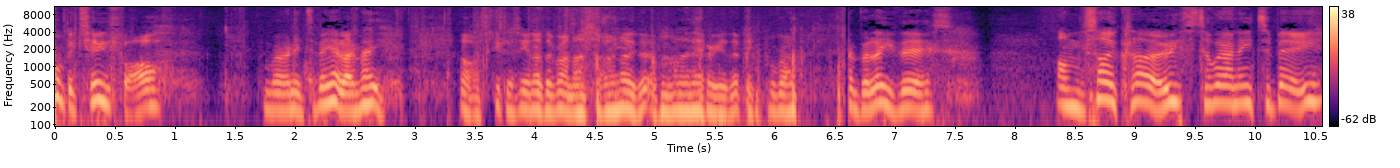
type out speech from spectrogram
can't be too far from where I need to be. Hello, mate. Oh, it's good to see another runner, so I know that I'm on an area that people run. I can't believe this. I'm so close to where I need to be.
